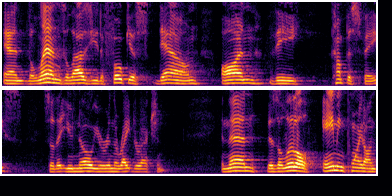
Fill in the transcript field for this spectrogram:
and the lens allows you to focus down on the compass face so that you know you're in the right direction. And then there's a little aiming point on,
